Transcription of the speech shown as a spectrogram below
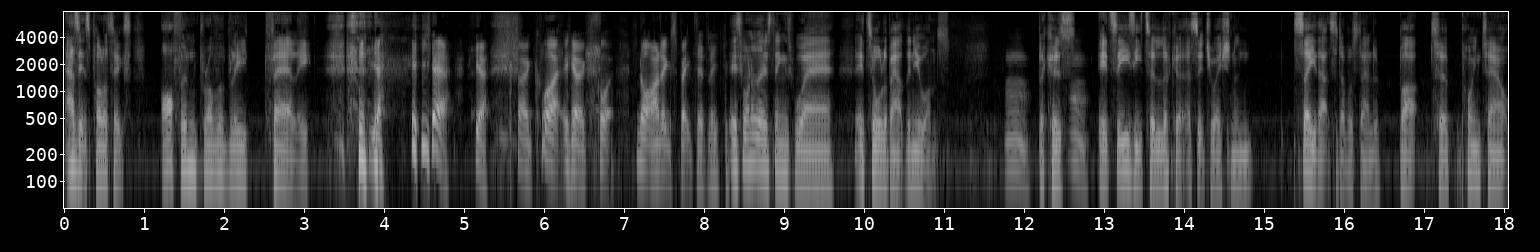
as it's politics, often probably fairly. yeah, yeah, yeah. Uh, quite, you know, quite not unexpectedly. It's one of those things where it's all about the nuance. Because it's easy to look at a situation and say that's a double standard, but to point out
